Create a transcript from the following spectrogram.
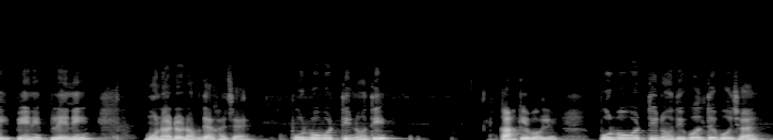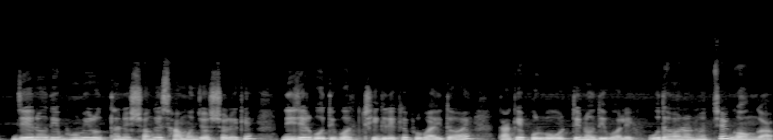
এই পেনি প্লেনেই মোনাডনক দেখা যায়। পূর্ববর্তী নদী কাকে বলে? পূর্ববর্তী নদী বলতে বোঝায় যে নদী ভূমির উত্থানের সঙ্গে সামঞ্জস্য রেখে নিজের গতিপথ ঠিক রেখে প্রবাহিত হয়, তাকে পূর্ববর্তী নদী বলে। উদাহরণ হচ্ছে গঙ্গা।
